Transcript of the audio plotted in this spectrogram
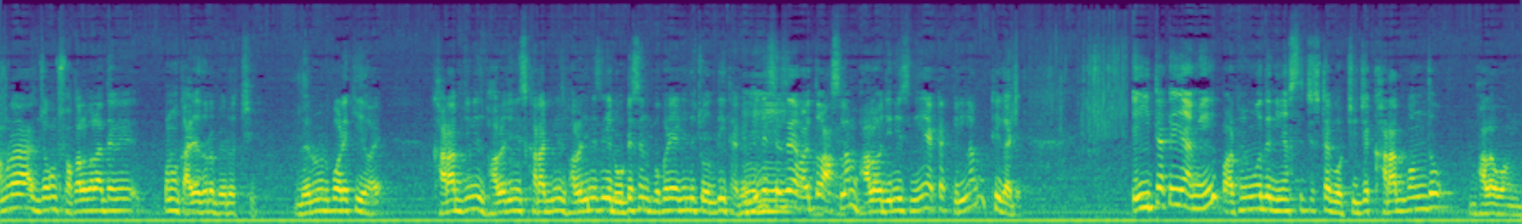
আমরা যখন সকালবেলা থেকে কোনো কাজে ধরে বেরোচ্ছি বেরোনোর পরে কি হয় খারাপ জিনিস ভালো জিনিস খারাপ জিনিস ভালো জিনিস এই রোটেশন প্রক্রিয়া কিন্তু চলতেই থাকে। দিনের শেষে হয়তো আসলাম ভালো জিনিস নিয়ে একটা কিনলাম ঠিক আছে। এইটাকেই আমি পারফিউমের মধ্যে নিয়ে আসতে চেষ্টা করছি যে খারাপ গন্ধ ভালো গন্ধ।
